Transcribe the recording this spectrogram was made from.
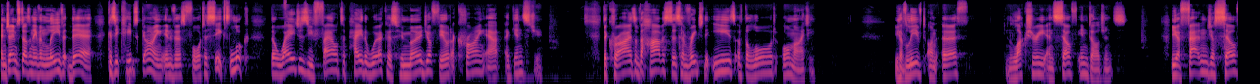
And James doesn't even leave it there because he keeps going in verse 4 to 6. Look, the wages you failed to pay the workers who mowed your field are crying out against you. The cries of the harvesters have reached the ears of the Lord Almighty. You have lived on earth in luxury and self indulgence. You have fattened yourself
